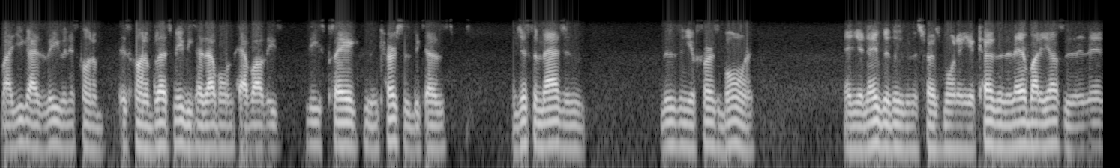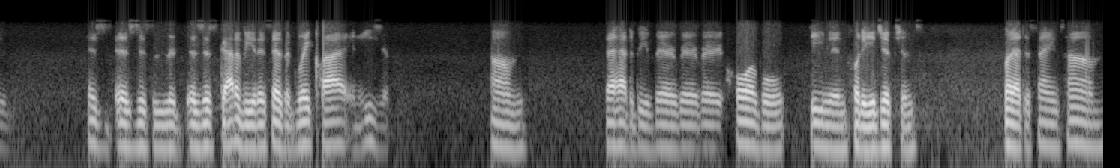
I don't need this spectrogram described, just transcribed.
by you guys leaving, it's gonna it's gonna bless me because I won't have all these these plagues and curses. Because just imagine losing your firstborn, and your neighbor losing his firstborn, and your cousin, and everybody else, and then It's, it's just it's just got to be. It says a great cry in Egypt. Um, that had to be a very, very, very horrible evening for the Egyptians. But at the same time,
